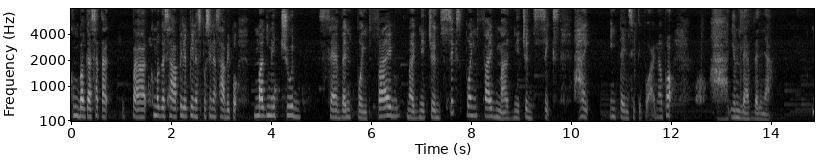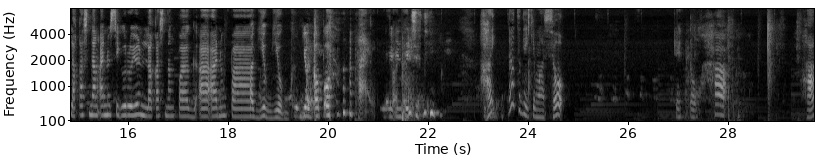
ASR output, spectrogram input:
Kumbaga sa ta- pa, kumbaga sa Pilipinas po sinasabi po, magnitude 7.5, magnitude 6.5, magnitude 6. High intensity po. Ano po? Ah, yung level niya. Lakas ng ano siguro yun, lakas ng pag, uh, anong pag... Pagyugyug. Pagyug, opo. High. So, intensity. High. Natsugi ikimashou. Ito, ha. Ha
